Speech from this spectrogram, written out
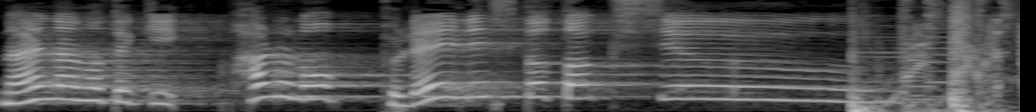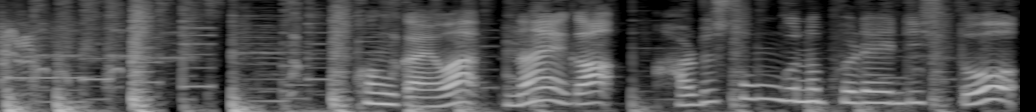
オ。なえなの的春のプレイリスト特集。今回は苗が春ソングのプレイリストを、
